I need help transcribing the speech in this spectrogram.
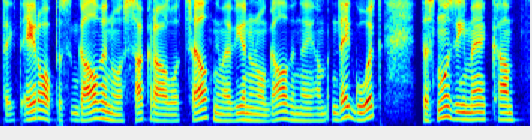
teikt, Eiropas galveno sakrālo celtni vai vienu no galvenajām degot, tas nozīmē, ka uh,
